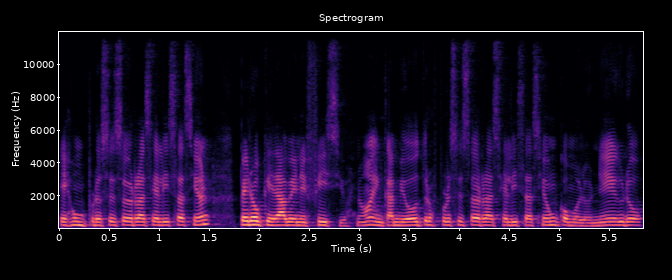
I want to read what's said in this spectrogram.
es un proceso de racialización, pero que da beneficios. ¿no? En cambio, otros procesos de racialización como lo negro,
